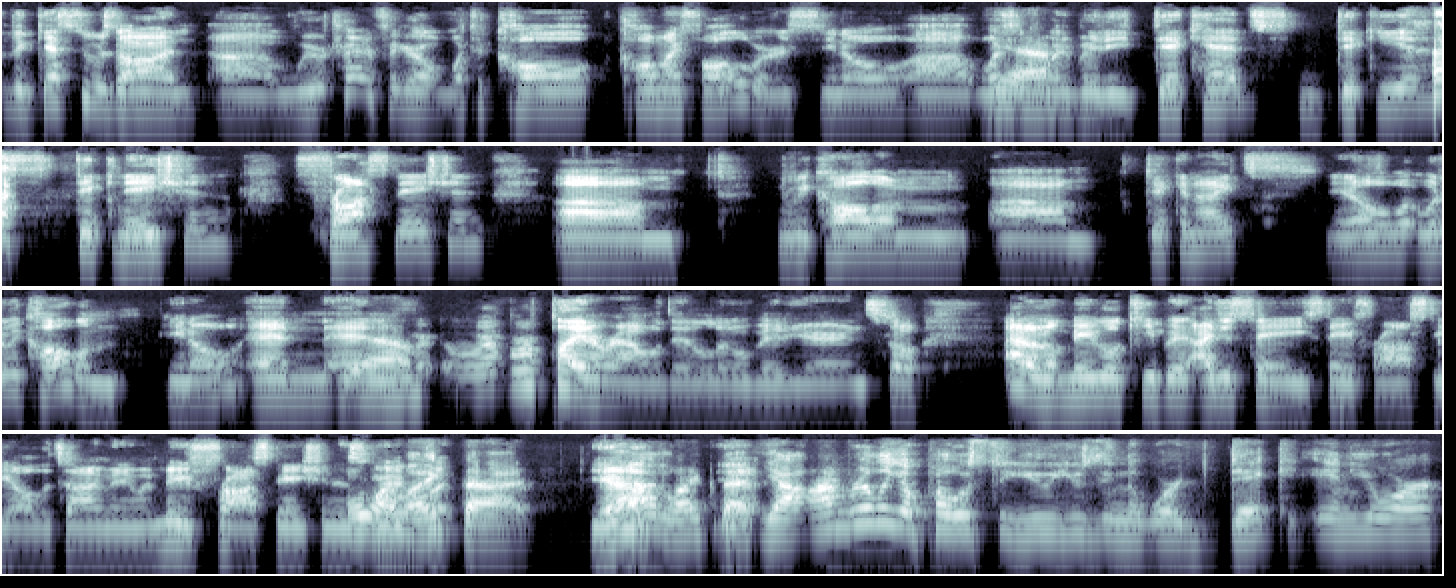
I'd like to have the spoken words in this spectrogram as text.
the guest who was on, uh, we were trying to figure out what to call call my followers. You know, uh, was Yeah. it be dickheads, dickians, dick nation, frost nation? Um, do we call them um, dickonites? You know, what, what do we call them? You know, and and Yeah. we're, we're, we're playing around with it a little bit here, and so. I don't know. Maybe we'll keep it. I just say stay frosty all the time. Anyway, maybe Frost Nation is Oh, good. I like but that. yeah, I like that. Yeah. I'm really opposed to you using the word dick in your.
